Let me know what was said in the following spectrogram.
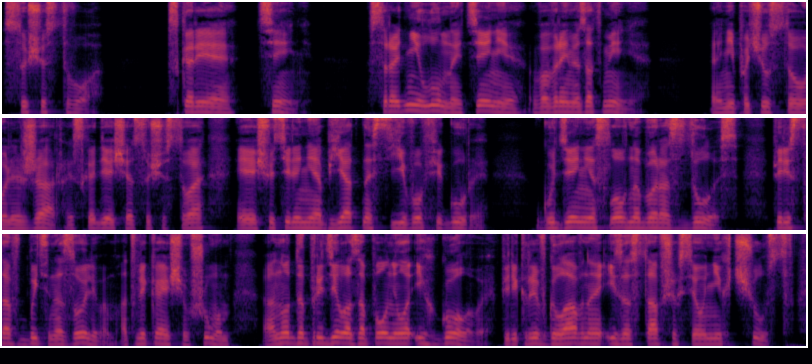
существо. Скорее, тень сродни лунной тени во время затмения. Они почувствовали жар, исходящий от существа, и ощутили необъятность его фигуры. Гудение словно бы раздулось. Перестав быть назойливым, отвлекающим шумом, оно до предела заполнило их головы, перекрыв главное из оставшихся у них чувств –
